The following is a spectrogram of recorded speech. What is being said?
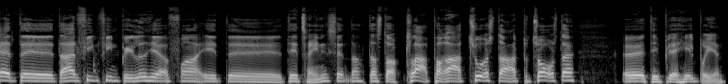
at øh, der er et fint, fint billede her fra et, øh, det er et træningscenter. Der står klar, parat, turstart på torsdag. Øh, det bliver helt Brian.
